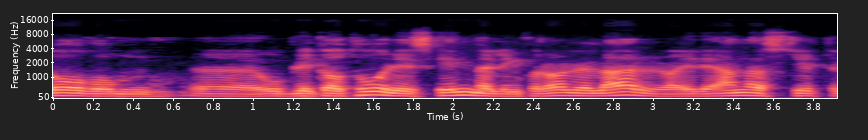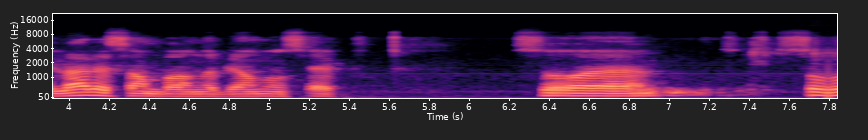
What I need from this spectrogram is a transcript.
lov om eh, obligatorisk innmelding for alle lærere i det NS-styrte lærersambandet ble annonsert, så, eh, så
